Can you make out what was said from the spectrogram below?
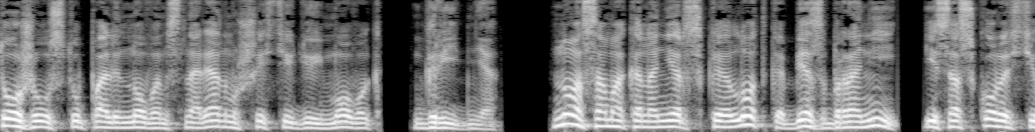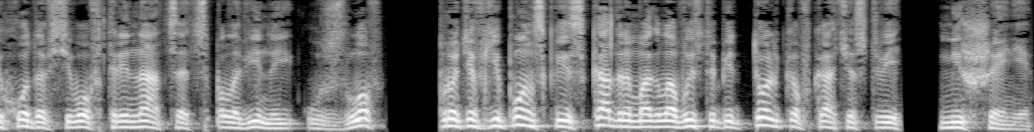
тоже уступали новым снарядам шестидюймовок гридня. Ну а сама канонерская лодка без брони и со скоростью хода всего в тринадцать с половиной узлов против японской эскадры могла выступить только в качестве мишени.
